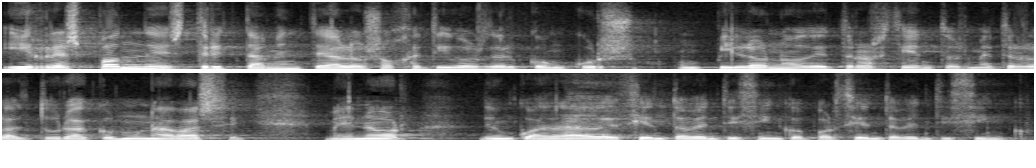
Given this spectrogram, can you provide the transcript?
y responde estrictamente a los objetivos del concurso. Un pilono de 300 metros de altura con una base menor de un cuadrado de 125 por 125.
